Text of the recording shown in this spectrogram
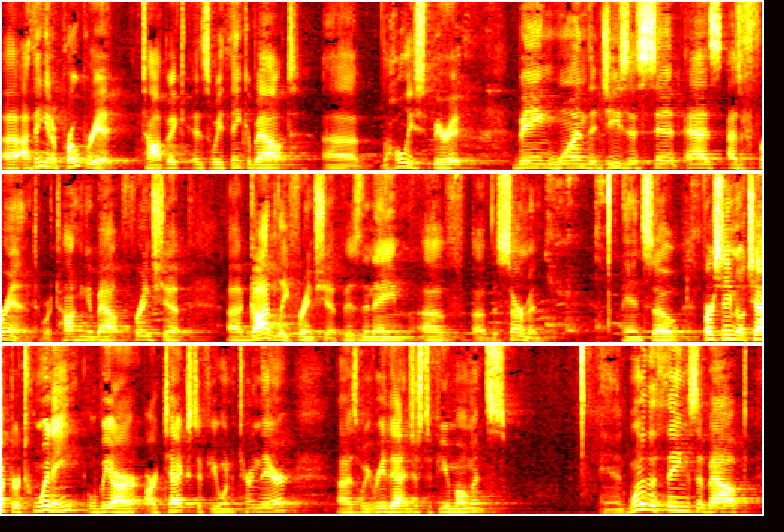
uh, I think, an appropriate topic as we think about uh, the Holy Spirit being one that Jesus sent as, as a friend. We're talking about friendship. Uh, godly friendship is the name of, of the sermon. And so 1 Samuel chapter 20 will be our, our text if you want to turn there uh, as we read that in just a few moments. And one of the things about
